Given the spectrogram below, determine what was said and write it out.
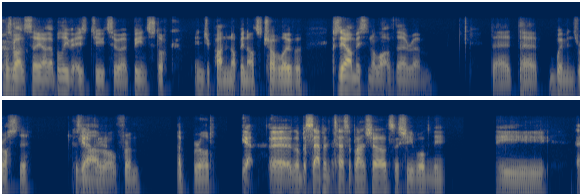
I was about to say, I believe it is due to uh, being stuck in Japan and not being able to travel over because they are missing a lot of their um their their women's roster because they Yeah, are yeah. all from abroad. Yeah. Uh, number seven, Tessa Blanchard. So she won the, the uh,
